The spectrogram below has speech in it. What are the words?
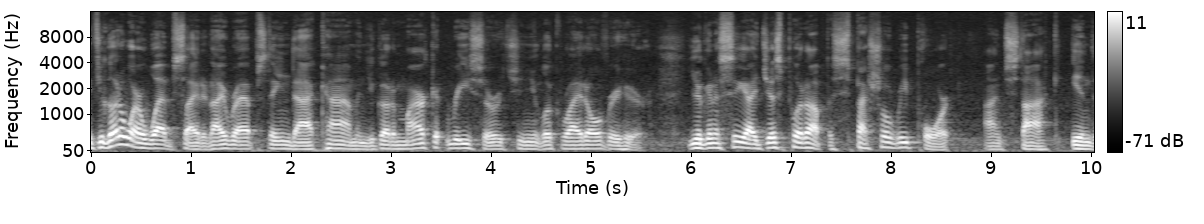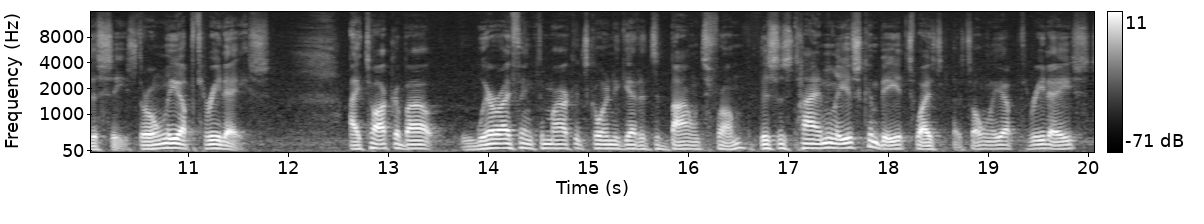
If you go to our website at iraepstein.com and you go to market research and you look right over here, you're going to see I just put up a special report on stock indices. They're only up three days. I talk about where I think the market's going to get its bounce from. This is timely as can be. It's why it's only up three days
